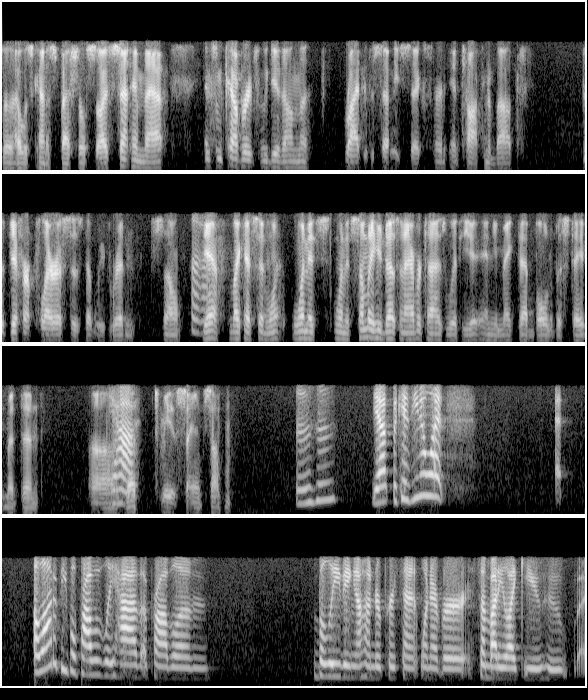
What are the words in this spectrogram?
So that was kind of special. So I sent him that and some coverage we did on the ride to the 76th, and, and talking about the different Polarises that we've ridden. So Uh-huh. yeah, like I said, when when it's when it's somebody who doesn't advertise with you and you make that bold of a statement, then uh, Yeah. that to me is saying something. Mhm. Yep, because you know what? A lot of people probably have a problem believing a 100% whenever somebody like you who uh,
